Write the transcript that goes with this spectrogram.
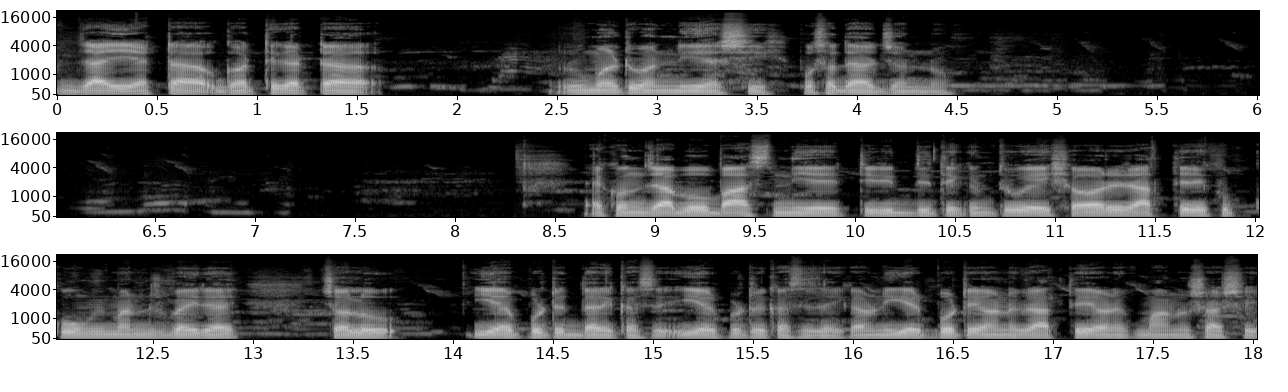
যাই, একটা ঘর থেকে একটা রুমাল টুমাল নিয়ে আসি পোষা দেওয়ার জন্য। এখন যাব বাস নিয়ে ট্রিপ দিতে, কিন্তু এই শহরে রাত্রে খুব কমই মানুষ বাইরে হয়। চলো এয়ারপোর্টের দ্বারে কাছে, এয়ারপোর্টের কাছে যাই, কারণ এয়ারপোর্টে অনেক রাতে অনেক মানুষ আসে।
